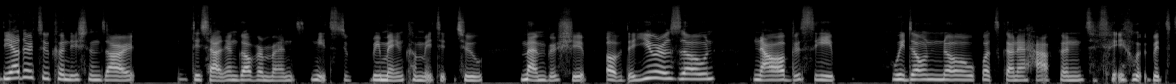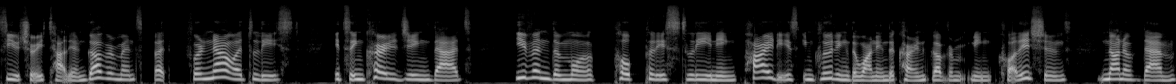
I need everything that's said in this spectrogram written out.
The other two conditions are the Italian government needs to remain committed to membership of the Eurozone. Now, obviously, we don't know what's going to happen with future Italian governments, but for now at least, it's encouraging that even the more populist leaning parties, including the one in the current governing coalitions, none of them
